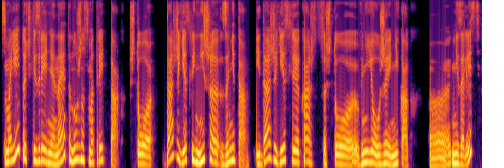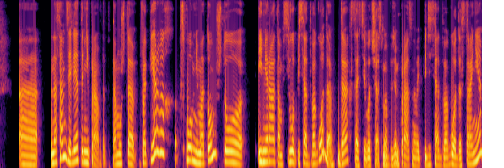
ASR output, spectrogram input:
с моей точки зрения на это нужно смотреть так, что даже если ниша занята, и даже если кажется, что в нее уже никак э, не залезть, э, на самом деле это неправда, потому что, во-первых, вспомним о том, что Эмиратам всего 52 года, да, кстати, вот сейчас мы будем праздновать 52 года стране,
